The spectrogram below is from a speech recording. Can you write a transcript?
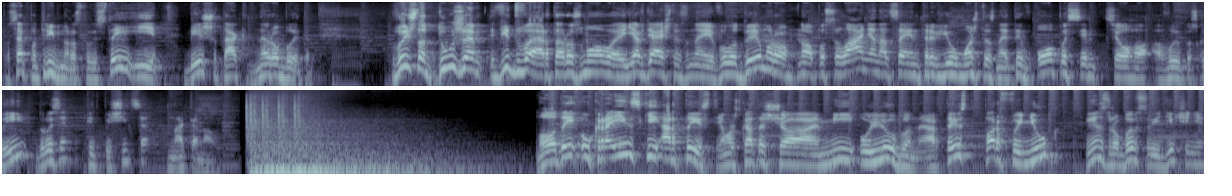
про це потрібно розповісти і більше так не робити. Вийшла дуже відверта розмова. Я вдячний за неї Володимиру. Ну а посилання на це інтерв'ю можете знайти в описі цього випуску. І друзі, підпишіться на канал. Молодий український артист. Я можу сказати, що мій улюблений артист Парфенюк. Він зробив своїй дівчині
